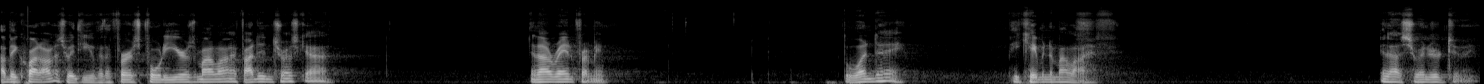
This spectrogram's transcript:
I'll be quite honest with you. For the first 40 years of my life, I didn't trust God. And I ran from him. But one day, he came into my life. And I surrendered to him.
